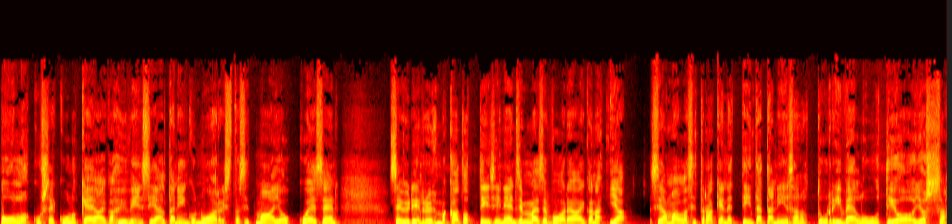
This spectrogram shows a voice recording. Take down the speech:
polku, se kulkee aika hyvin sieltä niin kuin nuorista sitten maajoukkueeseen. Se ydinryhmä katsottiin siinä ensimmäisen vuoden aikana ja samalla sitten rakennettiin tätä niin sanottua riveluutioa, jossa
